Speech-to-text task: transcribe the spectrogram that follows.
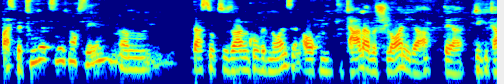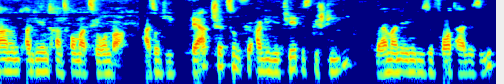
Was wir zusätzlich noch sehen, ähm, dass sozusagen Covid-19 auch ein totaler Beschleuniger der digitalen und agilen Transformation war. Also die Wertschätzung für Agilität ist gestiegen, weil man eben diese Vorteile sieht.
